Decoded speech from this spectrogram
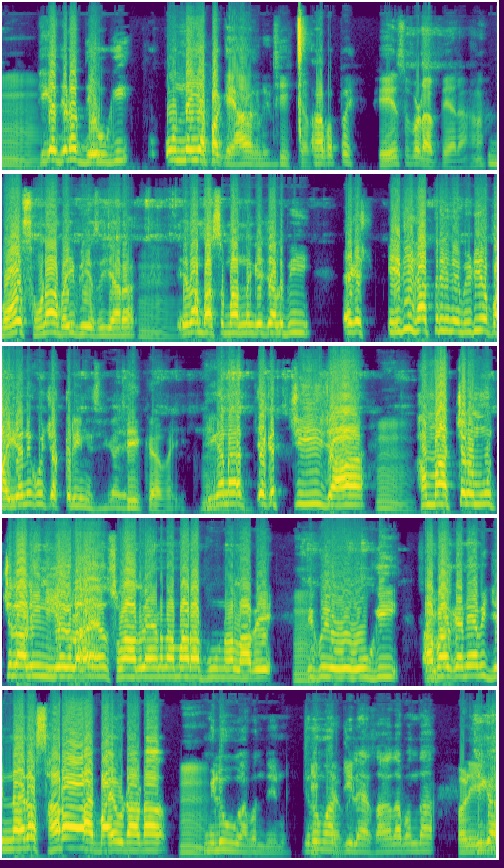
ਹੂੰ। ਠੀਕ ਹੈ ਜਿਹੜਾ ਦੇਊਗੀ ਉਨਾ ਹੀ ਆਪਾਂ ਕਿਹਾ ਅਗਲੇ ਨੂੰ। ਠੀਕ ਆ। ਆ ਪੱਪੇ। ਫੇਸ ਬੜਾ ਪਿਆਰਾ ਹਨਾ। ਬਹੁਤ ਸੋਹਣਾ ਬਾਈ ਫੇਸ ਯਾਰ। ਹੂੰ। ਇਹਦਾ ਬਸ ਮੰਨ ਕੇ ਚੱਲ ਵੀ ਇੱਕ ਇਹਦੀ ਖਾਤਰੀ ਨੇ ਵੀਡੀਓ ਪਾਈ ਆ ਨਹੀਂ ਕੋਈ ਚੱਕਰ ਹੀ ਨਹੀਂ ਸੀਗਾ ਯਾਰ। ਠੀਕ ਆ ਬਾਈ। ਠੀਕ ਹੈ। ਨਾ ਇੱਕ ਚੀਜ਼ ਆ ਹੂੰ। ਹਿਮਾਚਲ ਮੂਚਲ ਵਾਲੀ ਨਹੀਂ ਅਗਲਾ ਐਂ ਸਵਾਦ ਲੈਣ ਦਾ ਮਾਰਾ ਫੋਨ ਨਾ ਲਾਵੇ ਵੀ ਕੋਈ ਉਹ ਹੋਊਗੀ। ਆਪਾਂ ਕਹਿੰਦੇ ਆ ਵੀ ਜਿੰਨਾ ਇਹਦਾ ਸਾਰਾ ਬਾਇਓ ਡਾਟਾ ਮਿਲੂਗਾ ਬੰਦੇ ਨੂੰ ਜਦੋਂ ਮਰਜ਼ੀ ਲੈ ਸਕਦਾ ਬੰਦਾ ਠੀਕ ਆ?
